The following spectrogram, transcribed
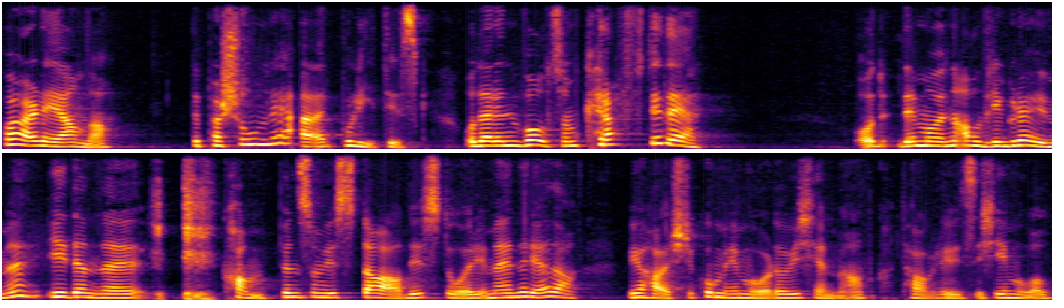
Hva er det, Anna? Det personlige er politisk. Og det er en voldsom kraft i det. Og det må en aldri glemme i denne kampen som vi stadig står i, mener jeg. da. Vi har ikke kommet i mål, og vi kommer antageligvis ikke i mål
